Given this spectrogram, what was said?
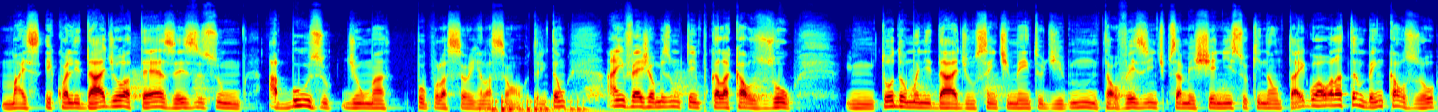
mais equalidade ou até às vezes um abuso de uma população em relação a outra. Então, a inveja ao mesmo tempo que ela causou em toda a humanidade um sentimento de hum, talvez a gente precisa mexer nisso que não está igual, ela também causou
